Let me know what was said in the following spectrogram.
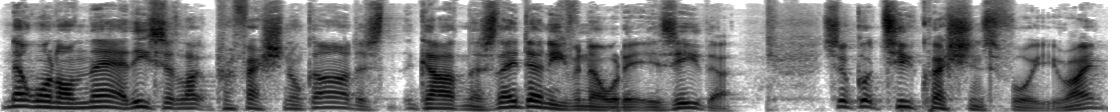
No one on there. These are like professional gardeners. Gardeners. They don't even know what it is either. So I've got two questions for you. Right?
